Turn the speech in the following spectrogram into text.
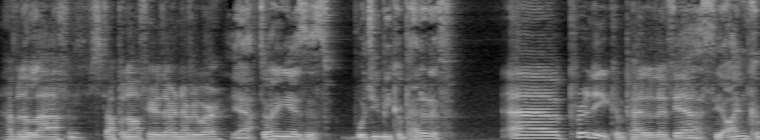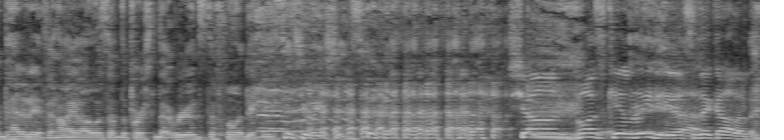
having a laugh and stopping off here, there, and everywhere. Yeah. The only thing is, is would you be competitive? Uh, pretty competitive, yeah. Yeah. See, I'm competitive, and I always am the person that ruins the fun in these situations. Sean Buzzkill Reedy, that's what they call him.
